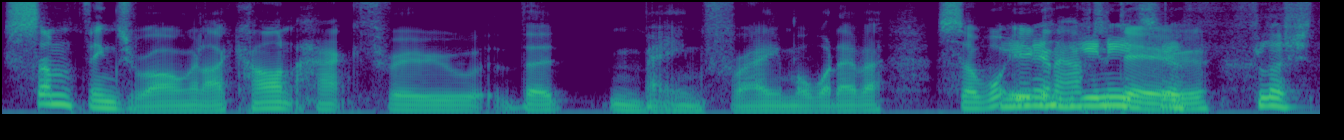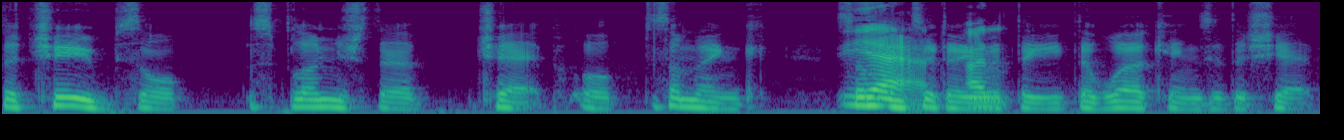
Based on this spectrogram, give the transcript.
something's wrong and I can't hack through the mainframe or whatever so what you are going to have you to need do to flush the tubes or splunge the chip or something. Something Yeah, to do and- with the the workings of the ship.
